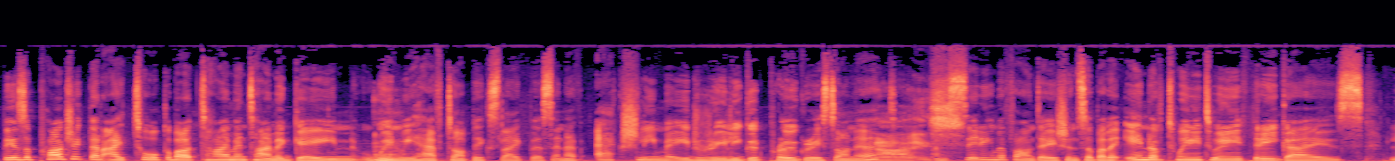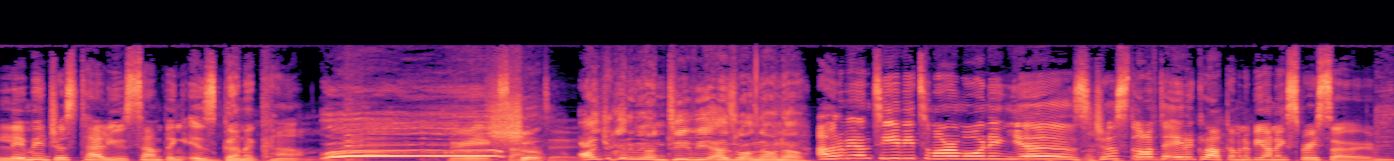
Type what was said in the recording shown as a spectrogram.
There's a project that I talk about time and time again when we have topics like this, and I've actually made really good progress on it. Nice. I'm setting the foundation. So by the end of 2023, guys, let me just tell you something is gonna come. Very excited. Aren't you going to be on TV as well? No, no. I'm gonna be on TV tomorrow morning. Yes, just after eight o'clock, I'm gonna be on Espresso.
